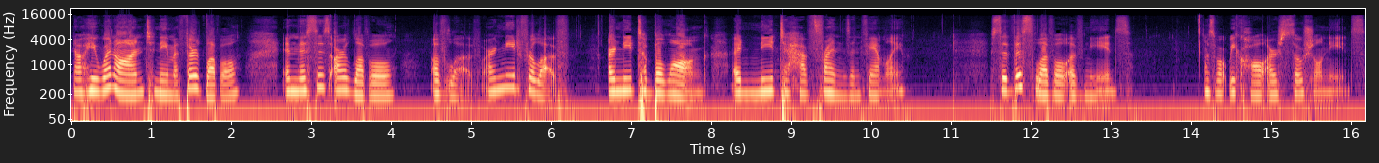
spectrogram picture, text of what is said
Now he went on to name a third level, and this is our level of love, our need for love, our need to belong, a need to have friends and family. So this level of needs is what we call our social needs.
